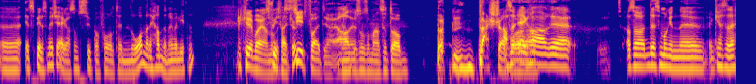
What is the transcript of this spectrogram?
Eh, et spill som ikke jeg har sånn superforhold til nå, men jeg hadde da jeg var liten. Street Fighter. Street Fighter, ja. ja. Det er sånn som man sitter og button-bæsjer Altså, på. jeg har eh, Altså, det er så mange eh, Hva heter det?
